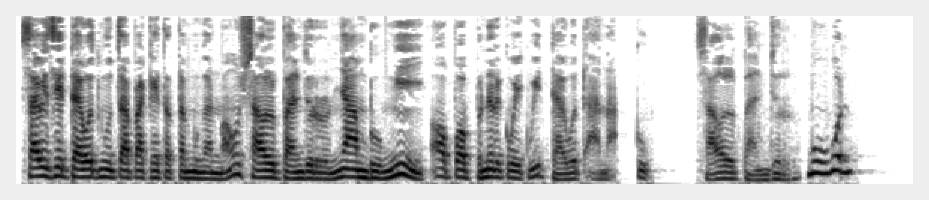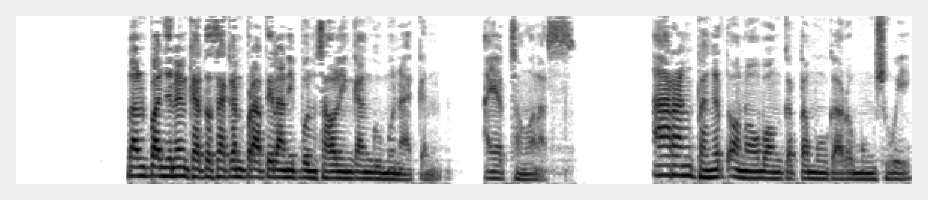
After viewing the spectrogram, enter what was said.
Sawise Daud ngucapake tetembungan mau Saul banjur nyambungi apa bener kowe kuwi Daud anakku? Saul banjur muwun. Lan panjenengan gatosaken pratelanipun Saul ingkang gumunaken ayat 19 Arang banget ana wong ketemu karo mungsuhe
